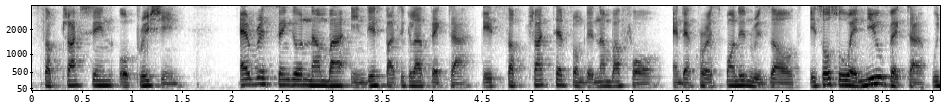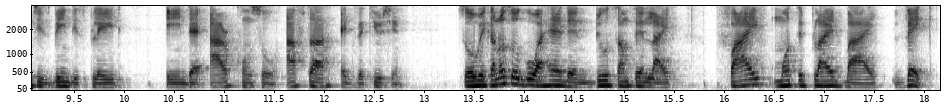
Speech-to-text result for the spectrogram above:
subtraction operation, every single number in this particular vector is subtracted from the number 4 and the corresponding result is also a new vector which is being displayed in the R console after execution. So we can also go ahead and do something like 5 multiplied by vec.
